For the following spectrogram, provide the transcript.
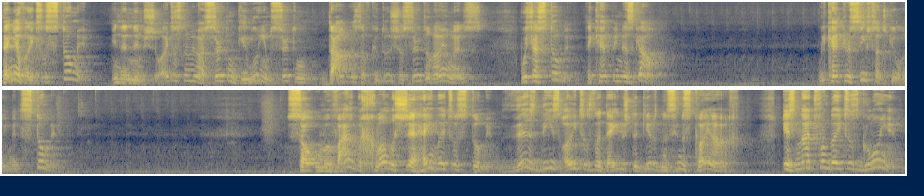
Then you have Oitzas Stumim in the Nimshal. Oitzas Stumim are certain Giluyim, certain darkness of Kedusha, certain Aymas, which are Stumim. They can't be Nizgal. We can't receive such Giluyim, it's Stumim. So umavayl bechlol shehem oitzos stumim. This these oitzos that the Eibush gives Nesinas Koyach is not from the oitzos gluyim.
